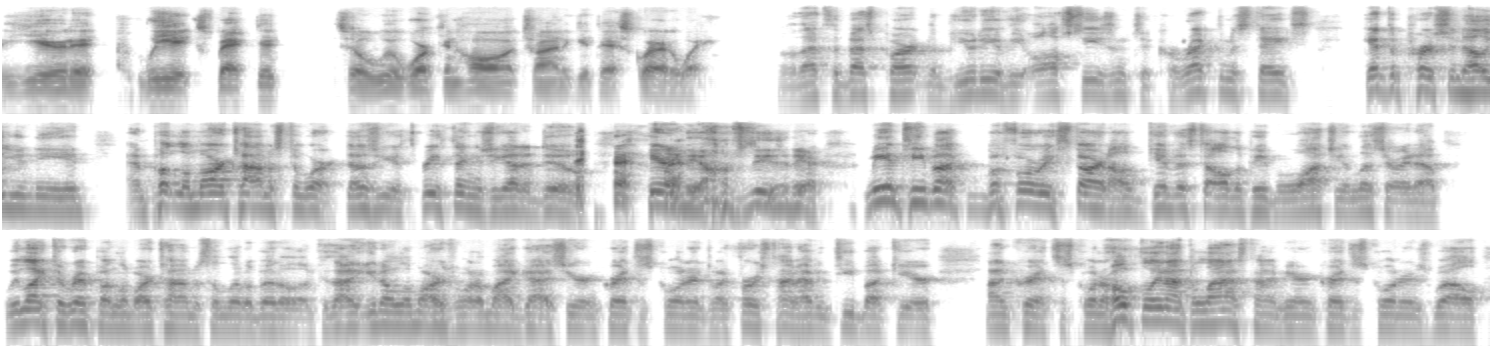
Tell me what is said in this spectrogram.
the year that we expected, so we're working hard trying to get that squared away. Well, that's the best part and the beauty of the offseason to correct the mistakes get the personnel you need, and put Lamar Thomas to work. Those are your three things you got to do here in the offseason here. Me and T-Buck, before we start, I'll give this to all the people watching and listening right now. We like to rip on Lamar Thomas a little bit because I, you know, Lamar is one of my guys here in Krantz's Korner. It's my first time having T-Buck here on Krantz's Korner. Hopefully not the last time here in Krantz's Korner as well.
